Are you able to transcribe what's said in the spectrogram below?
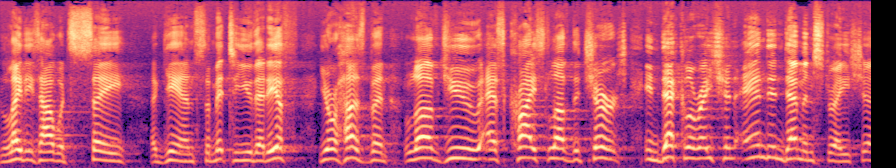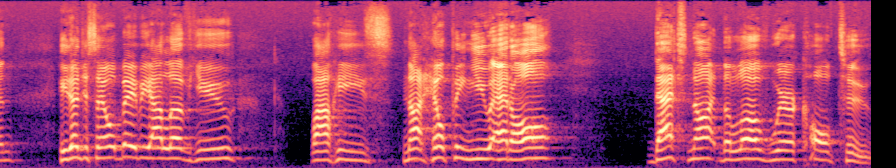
And ladies, I would say again, submit to you that if your husband loved you as Christ loved the church in declaration and in demonstration, he doesn't just say, Oh, baby, I love you, while he's not helping you at all. That's not the love we're called to.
